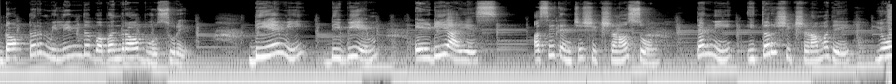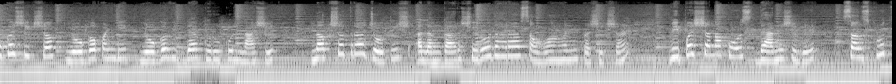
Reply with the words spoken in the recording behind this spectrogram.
Doctor Milind Babanrao Bhosure D M E D B M A D I S असे त्यांचे शिक्षण असून त्यांनी इतर शिक्षणामध्ये योग शिक्षक योगपंडित योगविद्या गुरुकुल नाशिक नक्षत्र ज्योतिष अलंकार शिरोधारा संवाहन प्रशिक्षण विपश्चना कोर्स ध्यान शिबिर संस्कृत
